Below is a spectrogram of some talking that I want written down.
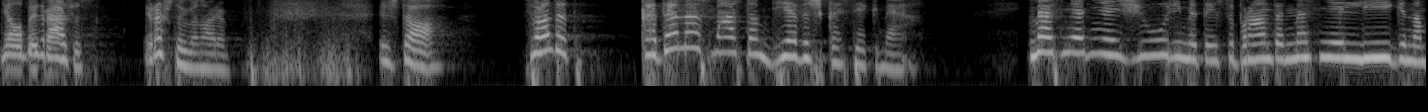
Jie labai gražus. Ir aš to jau noriu. Iš to. Suprantat, kada mes mastom dievišką sėkmę? Mes net nežiūrime, tai suprantant, mes nelyginam.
